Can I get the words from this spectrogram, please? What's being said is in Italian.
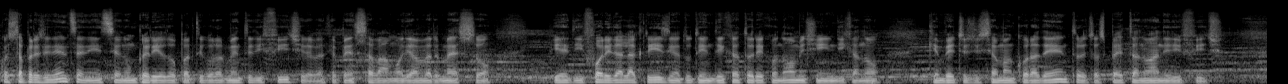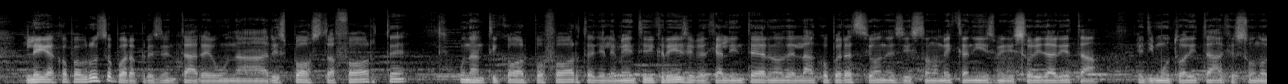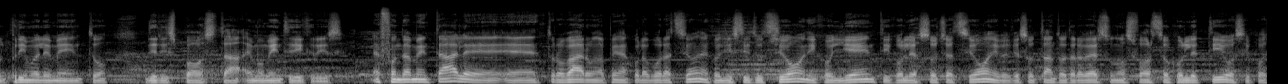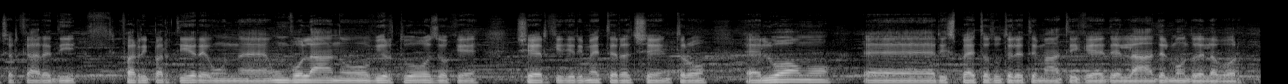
Questa presidenza inizia in un periodo particolarmente difficile perché pensavamo di aver messo piedi fuori dalla crisi, ma tutti gli indicatori economici indicano che invece ci siamo ancora dentro e ci aspettano anni difficili. Lega Coppa Abruzzo può rappresentare una risposta forte, un anticorpo forte agli elementi di crisi perché all'interno della cooperazione esistono meccanismi di solidarietà e di mutualità che sono il primo elemento di risposta ai momenti di crisi. È fondamentale eh, trovare una piena collaborazione con le istituzioni, con gli enti, con le associazioni, perché soltanto attraverso uno sforzo collettivo si può cercare di far ripartire un, eh, un volano virtuoso che cerchi di rimettere al centro eh, l'uomo rispetto a tutte le tematiche della, del mondo del lavoro.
